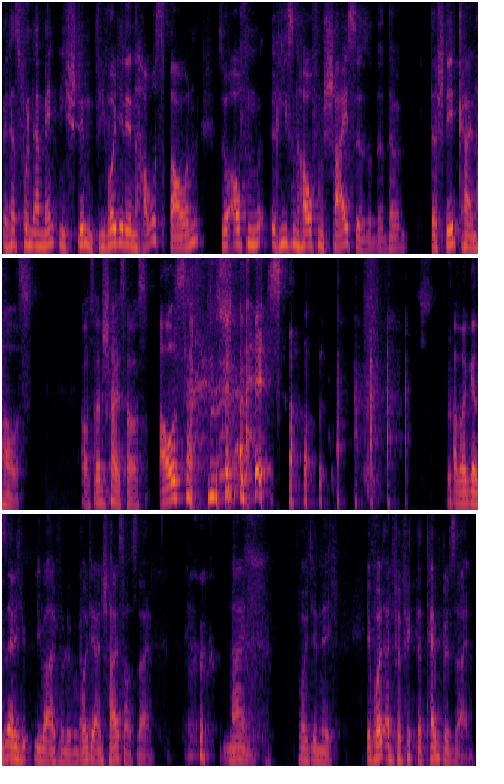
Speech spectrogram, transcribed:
wenn das Fundament nicht stimmt, wie wollt ihr denn Haus bauen, so auf einem Riesenhaufen Scheiße? So, da, da, da steht kein Haus. Außer ein Scheißhaus. Außer ein Scheißhaus. Aber ganz ehrlich, lieber Alpha Löwen, wollt ihr ein Scheißhaus sein? Nein, wollt ihr nicht. Ihr wollt ein verfickter Tempel sein.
